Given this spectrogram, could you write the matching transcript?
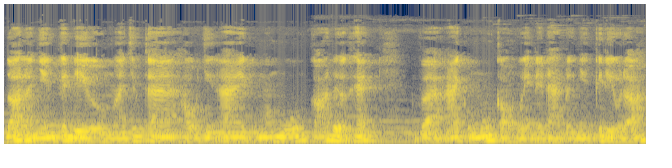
Đó là những cái điều mà chúng ta hầu như ai cũng mong muốn có được hết và ai cũng muốn cầu nguyện để đạt được những cái điều đó.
